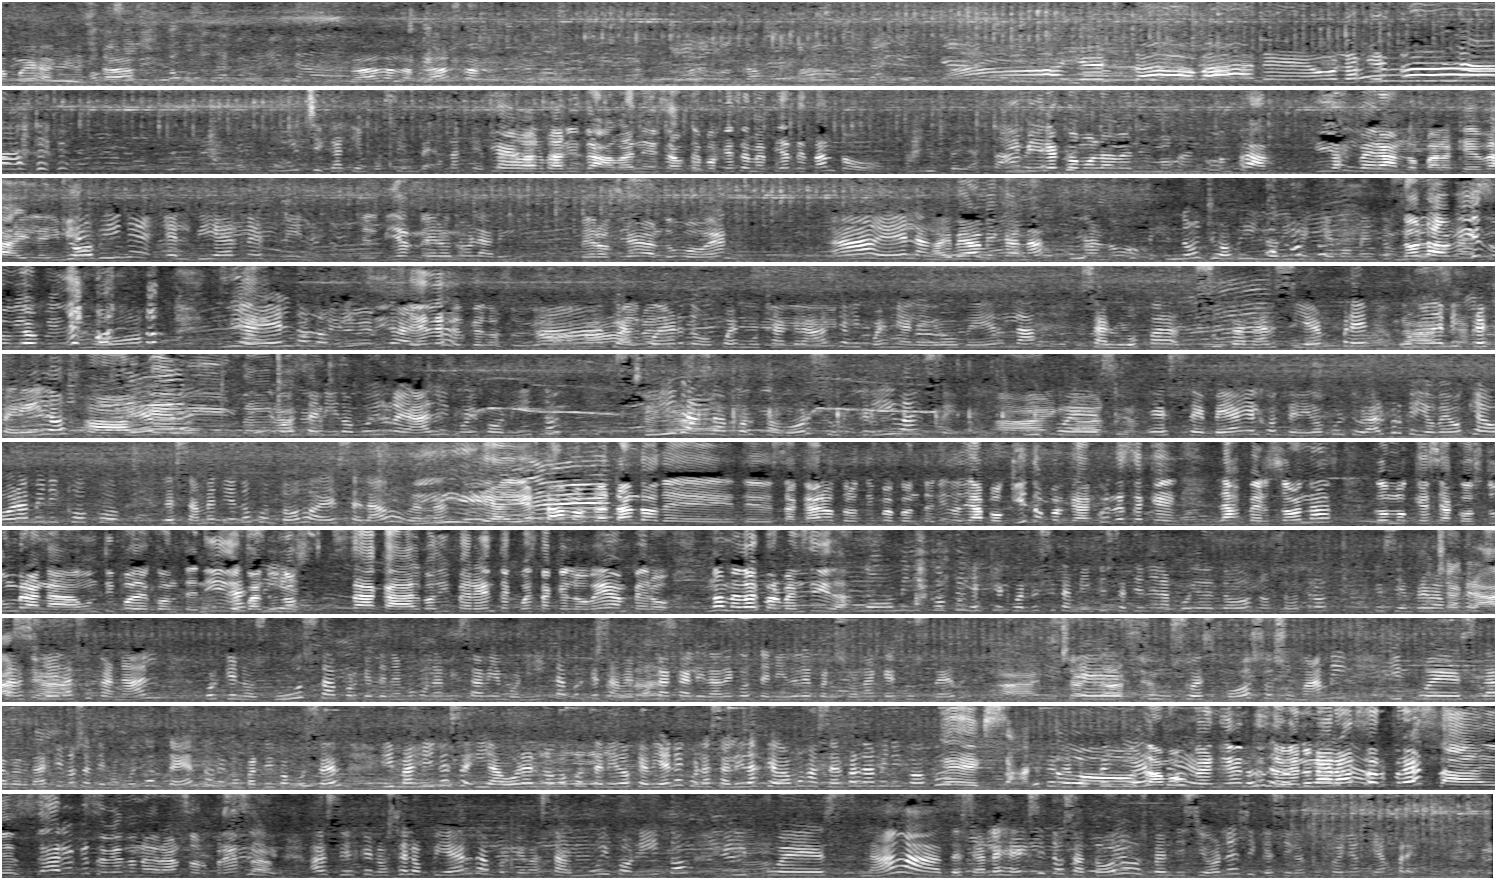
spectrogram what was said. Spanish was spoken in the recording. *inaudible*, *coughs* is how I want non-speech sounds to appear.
Bueno, pues aquí está. Cerrada la plaza. ¡Ahí está, Vane! ¡Hola, qué tal! Sí, chica, tiempo sin verla. Qué, ¡Qué barbaridad, Vanessa! ¿Usted por qué se me pierde tanto? Ay, usted ya sabe. Y mire cómo la venimos a encontrar. Y yo Sí. esperando para que baile. Y Yo vine el viernes, vine, el viernes. pero vino. no la vi. Pero sí anduvo, ¿eh? Ah, él anduvo. Ahí vea mi canal. Sí anduvo. Sí, no, yo vi, yo dije en qué momento. No la vi, subió video. No, *laughs* ni a él no lo vi. Sí, a él es el que lo subió. Ah, Ajá, de acuerdo. Pues muchas gracias y pues me alegro verla. Saludos para su canal siempre, uno de mis preferidos, como Ay, qué siempre. Un gracias. contenido muy real y muy bonito. Síganla, por favor, suscríbanse. Ay, y pues gracias. este, vean el contenido cultural porque yo veo que ahora Mini Coco le está metiendo con todo a ese lado, ¿verdad? Sí, ahí estamos tratando de, de sacar otro tipo de contenido, de a poquito, porque acuérdense que las personas como que se acostumbran a un tipo de contenido Así cuando uno es. Saca algo diferente cuesta que lo vean, pero no me doy por vencida. No, Mini Coco, y es que acuérdese también que usted tiene el apoyo de todos nosotros, que siempre Muchas vamos a estar fiel a su canal, porque nos gusta, porque tenemos una amistad bien bonita, porque sabemos la calidad de contenido y de persona que es usted, Ay, muchas eh, gracias. su, su esposo, su mami, y pues la verdad es que nos sentimos muy contentos de compartir con usted. Imagínese, y ahora el nuevo contenido que viene con las salidas que vamos a hacer, ¿verdad, Mini Coco? Exacto, Tenemos pendientes. estamos No pendientes, se se, viene una gran sorpresa, en serio que se viene una gran sorpresa. Sí, así es que no se lo pierdan porque va a estar muy bonito y pues nada, desearles éxitos a todos, bendiciones y que sigan sus sueños siempre.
